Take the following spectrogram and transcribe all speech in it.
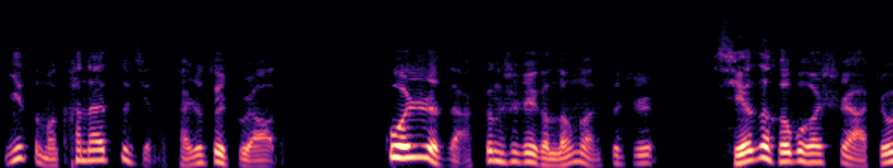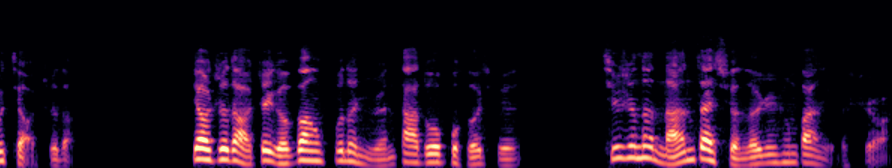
你怎么看待自己呢，才是最主要的。过日子啊，更是这个冷暖自知。鞋子合不合适啊，只有脚知道。要知道，这个旺夫的女人大多不合群。其实呢，男在选择人生伴侣的时候啊，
